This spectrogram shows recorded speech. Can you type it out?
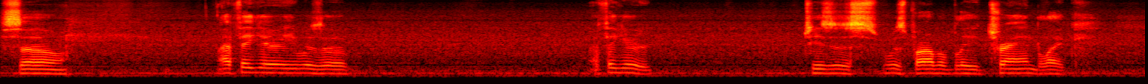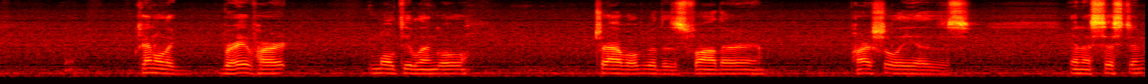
So, I figure he was a. I figure Jesus was probably trained like kind of like Braveheart, multilingual, traveled with his father, partially as an assistant,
